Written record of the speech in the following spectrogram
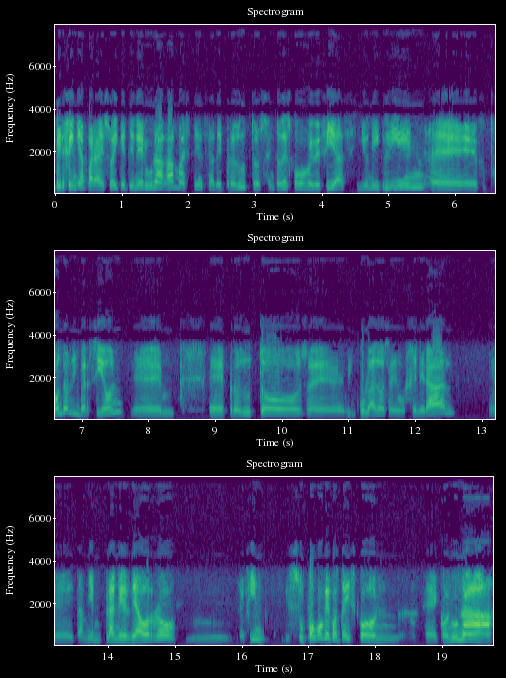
Virginia, para eso hay que tener una gama extensa de productos. Entonces, como me decías, Uniclean, eh, fondos de inversión, eh, eh, productos eh, vinculados en general, también planes de ahorro, mm, en fin, supongo que contáis con, con una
